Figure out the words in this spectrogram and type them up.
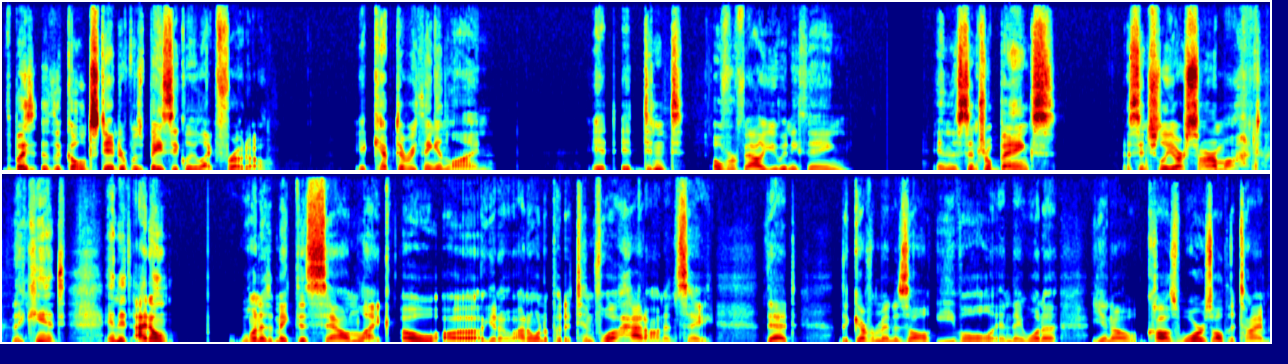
The base, the gold standard was basically like Frodo. It kept everything in line. It it didn't overvalue anything. And the central banks essentially are Saruman. They can't, and it. I don't want to make this sound like, oh, uh, you know, I don't want to put a tinfoil hat on and say that the government is all evil and they want to, you know, cause wars all the time.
